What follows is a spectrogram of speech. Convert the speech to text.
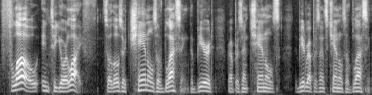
flow into your life. So those are channels of blessing. The beard represents channels. The beard represents channels of blessing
